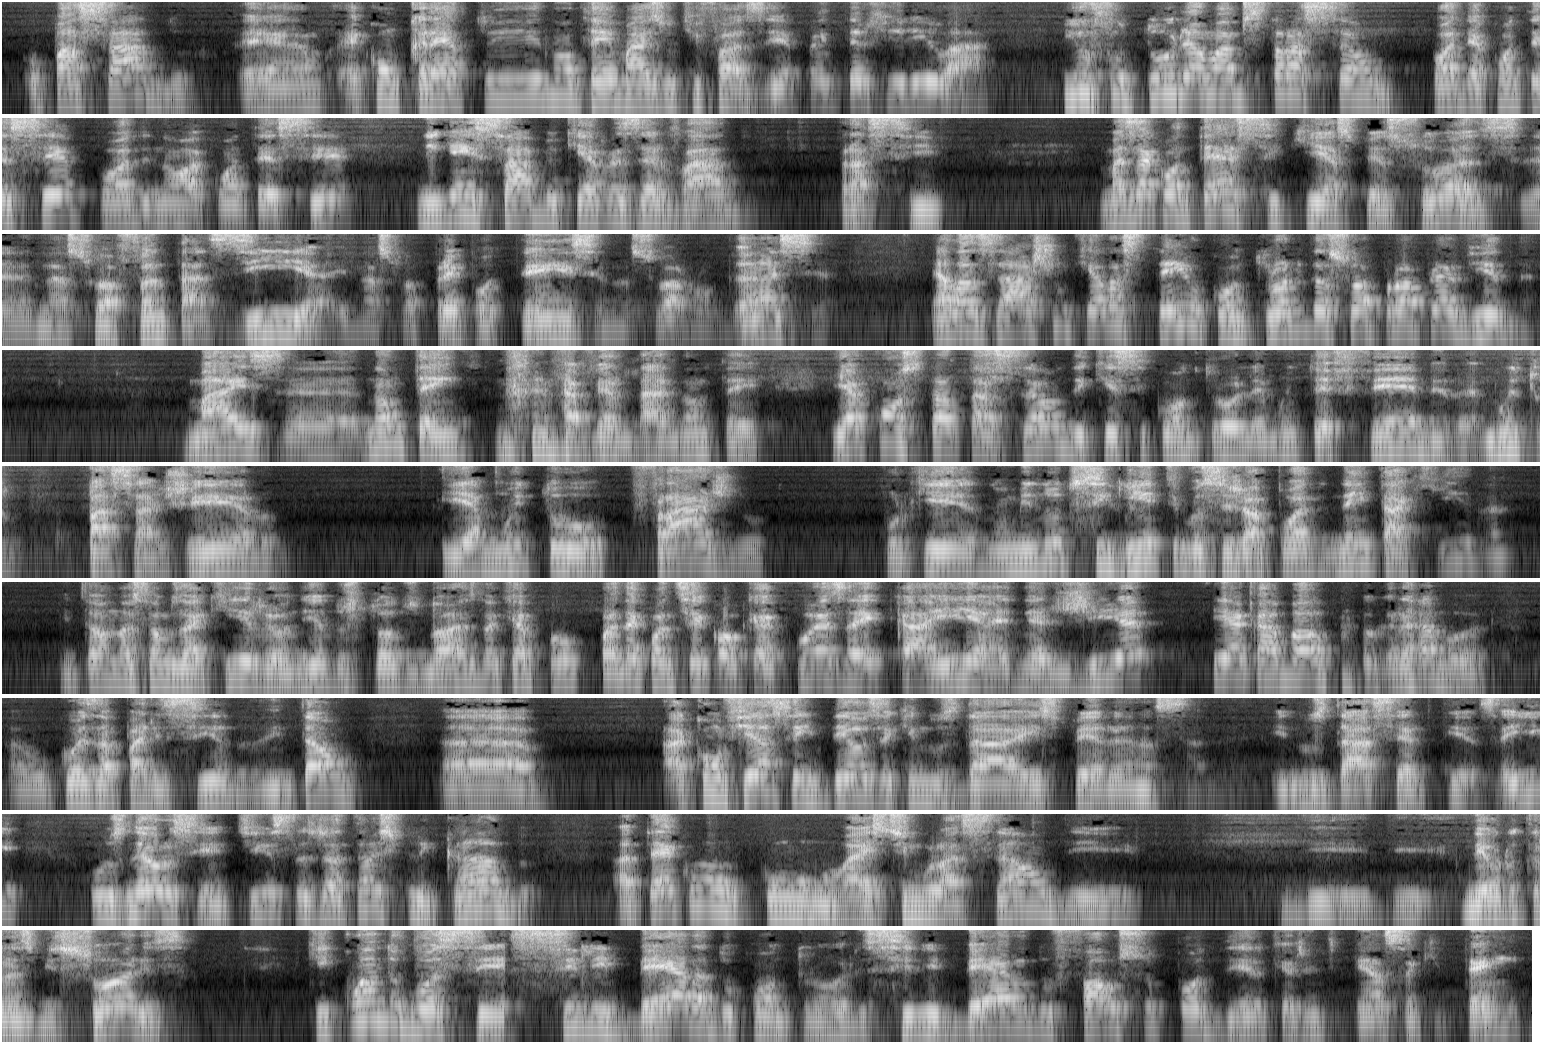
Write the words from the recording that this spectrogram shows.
O passado é, é concreto e não tem mais o que fazer para interferir lá. E o futuro é uma abstração. Pode acontecer, pode não acontecer, ninguém sabe o que é reservado para si. Mas acontece que as pessoas, eh, na sua fantasia e na sua prepotência, na sua arrogância, elas acham que elas têm o controle da sua própria vida. Mas uh, não tem, na verdade não tem. E a constatação de que esse controle é muito efêmero, é muito passageiro e é muito frágil, porque no minuto seguinte você já pode nem estar tá aqui, né? Então, nós estamos aqui reunidos, todos nós, daqui a pouco pode acontecer qualquer coisa, aí cair a energia e acabar o programa, ou coisa parecida. Então, uh, a confiança em Deus é que nos dá a esperança né? E nos dá a certeza. E os neurocientistas já estão explicando, até com, com a estimulação de, de, de neurotransmissores, que quando você se libera do controle, se libera do falso poder que a gente pensa que tem,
